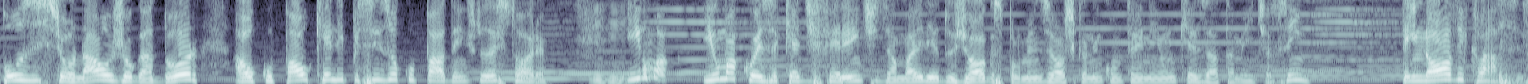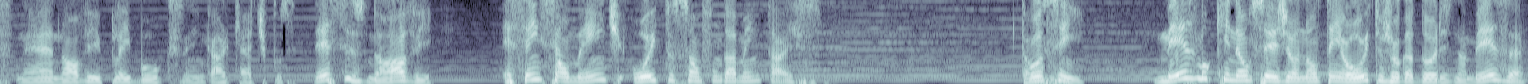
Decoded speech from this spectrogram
posicionar o jogador a ocupar o que ele precisa ocupar dentro da história. Uhum. E, uma, e uma coisa que é diferente da maioria dos jogos, pelo menos eu acho que eu não encontrei nenhum que é exatamente assim, tem nove classes, né? Nove playbooks em arquétipos. Desses nove, essencialmente, oito são fundamentais. Então, Uhum. assim, mesmo que não sejam, não tenha oito jogadores na mesa,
